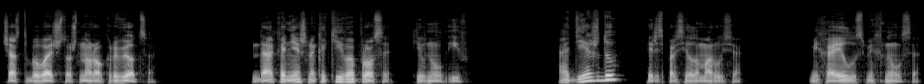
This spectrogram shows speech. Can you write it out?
Часто бывает, что шнурок рвется». «Да, конечно, какие вопросы?» – кивнул Ив. «Одежду?» – переспросила Маруся. Михаил усмехнулся.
